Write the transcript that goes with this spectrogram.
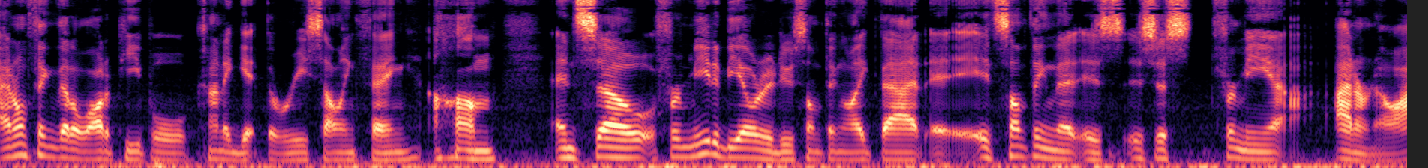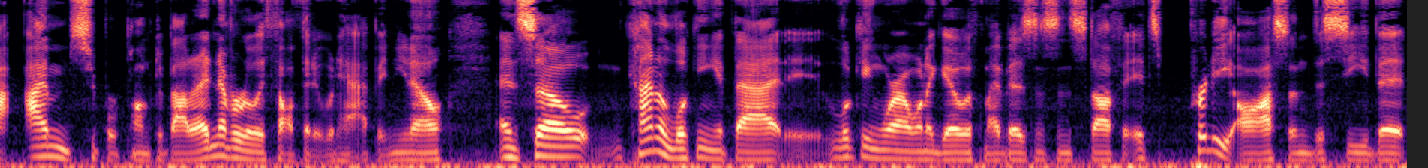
I don't think that a lot of people kind of get the reselling thing. Um, and so for me to be able to do something like that, it's something that is is just for me. I don't know. I, I'm super pumped about it. I never really thought that it would happen, you know? And so, kind of looking at that, looking where I want to go with my business and stuff, it's pretty awesome to see that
